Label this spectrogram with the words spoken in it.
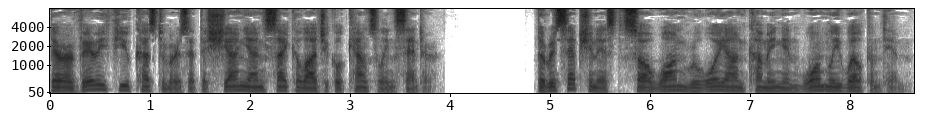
there are very few customers at the Xianyang Psychological Counseling Center. The receptionist saw Wang Ruoyan coming and warmly welcomed him.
